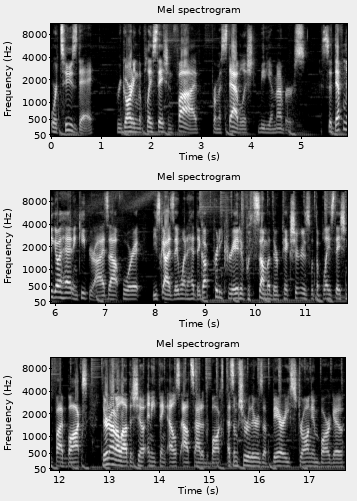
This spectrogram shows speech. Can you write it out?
or Tuesday regarding the PlayStation 5 from established media members. So definitely go ahead and keep your eyes out for it. These guys, they went ahead, they got pretty creative with some of their pictures with the PlayStation 5 box. They're not allowed to show anything else outside of the box, as I'm sure there is a very strong embargo.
